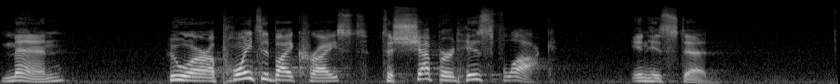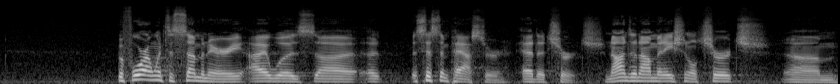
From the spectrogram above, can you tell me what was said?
men who are appointed by Christ to shepherd his flock in his stead. Before I went to seminary, I was uh, an assistant pastor at a church, non denominational church. Um,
